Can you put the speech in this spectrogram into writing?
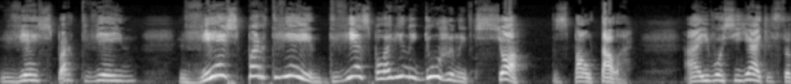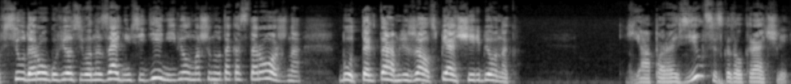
Весь портвейн, весь портвейн, две с половиной дюжины, все взболтало. А его сиятельство всю дорогу вез его на заднем сиденье и вел машину так осторожно, будто там лежал спящий ребенок. «Я поразился», — сказал Крачли,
